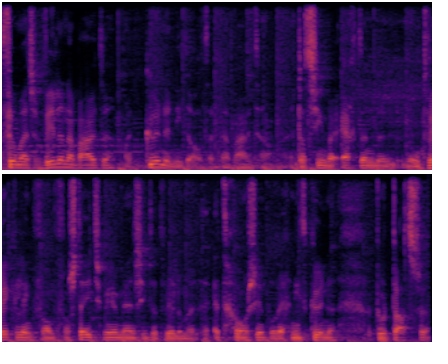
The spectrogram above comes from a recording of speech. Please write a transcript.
Veel mensen willen naar buiten, maar kunnen niet altijd naar buiten. En dat zien we echt een, een ontwikkeling van, van steeds meer mensen die dat willen, maar het gewoon simpelweg niet kunnen. Doordat ze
